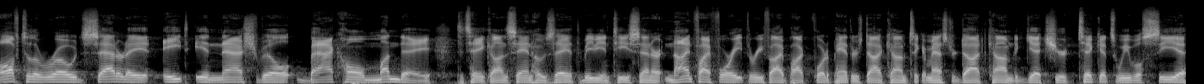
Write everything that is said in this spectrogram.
off to the road Saturday at 8 in Nashville, back home Monday to take on San Jose at the BB&T Center. 954-835-PUCK, FloridaPanthers.com, Ticketmaster.com to get your tickets. We will see you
